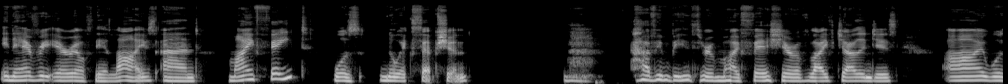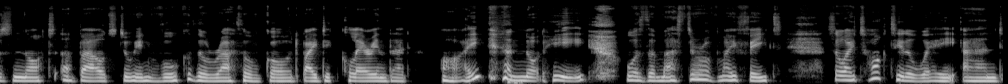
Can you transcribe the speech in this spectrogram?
in every area of their lives, and my fate was no exception. Having been through my fair share of life challenges, I was not about to invoke the wrath of God by declaring that I, and not he, was the master of my fate. So I talked it away and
